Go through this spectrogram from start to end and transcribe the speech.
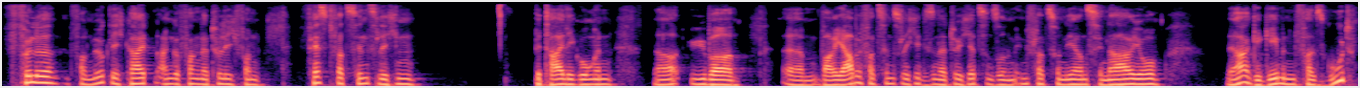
Fülle von Möglichkeiten, angefangen natürlich von festverzinslichen Beteiligungen ja, über ähm, variabelverzinsliche, die sind natürlich jetzt in so einem inflationären Szenario ja, gegebenenfalls gut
